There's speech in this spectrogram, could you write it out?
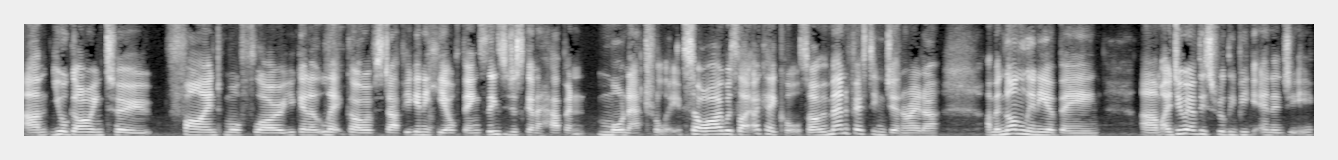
um, you're going to find more flow. You're going to let go of stuff. You're going to heal things. Things are just going to happen more naturally. So I was like, okay, cool. So I'm a manifesting generator. I'm a non-linear being. Um, I do have this really big energy.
